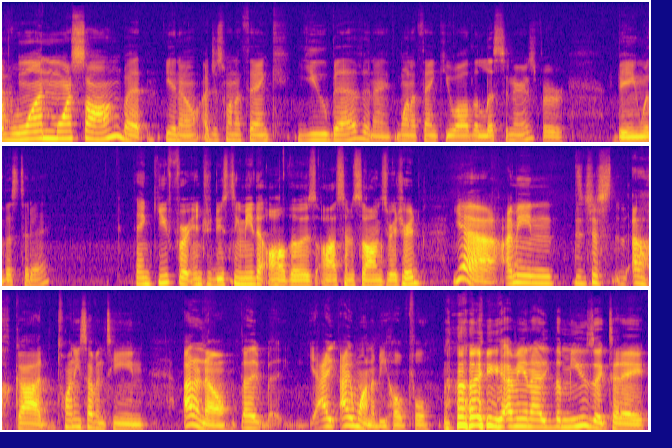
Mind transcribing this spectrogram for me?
Have one more song, but you know, I just want to thank you, Bev, and I want to thank you all the listeners for being with us today. Thank you for introducing me to all those awesome songs, Richard. Yeah, I mean, it's just oh god, 2017. I don't know. I I, I want to be hopeful. I mean, I, the music today,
